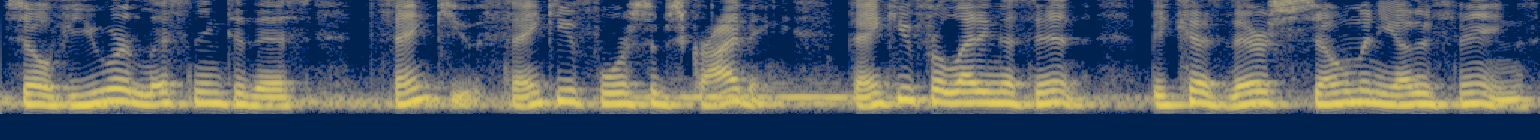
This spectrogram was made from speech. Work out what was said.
So if you are listening to this, thank you. Thank you for subscribing. Thank you for letting us in because there's so many other things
